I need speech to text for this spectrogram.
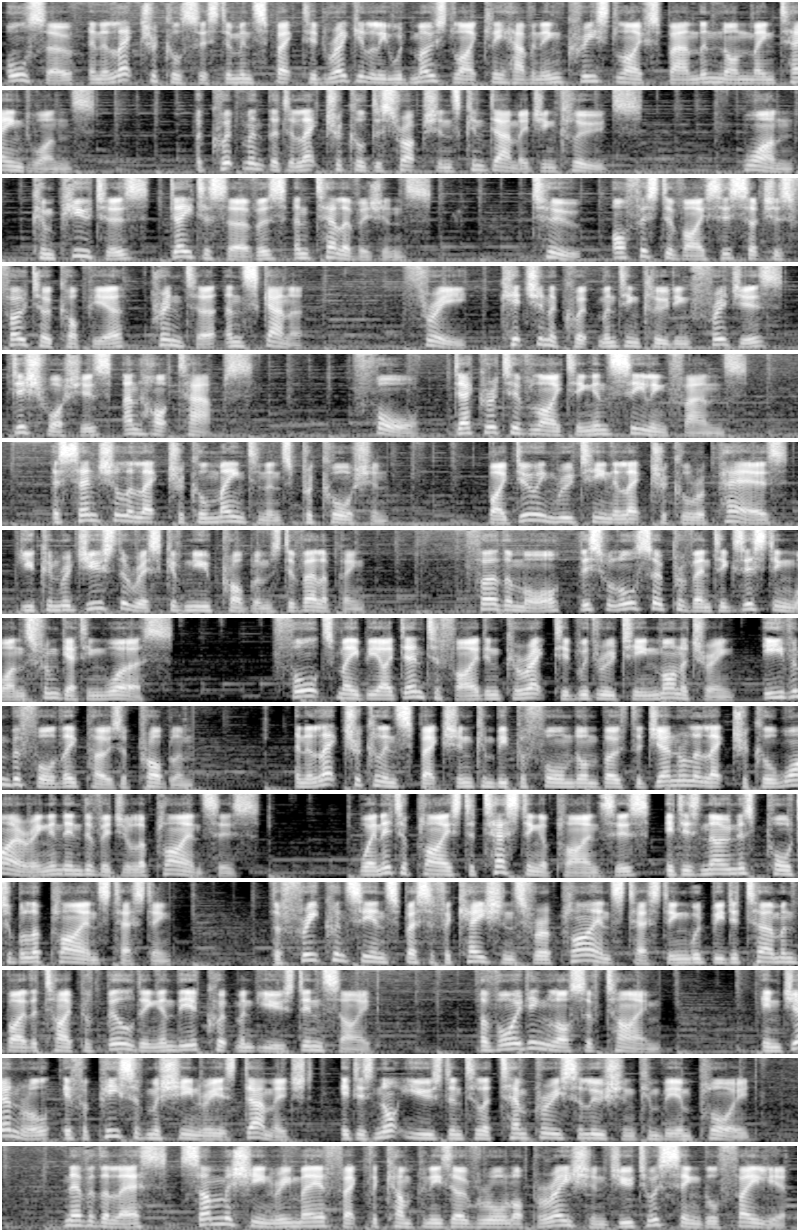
Also, an electrical system inspected regularly would most likely have an increased lifespan than non-maintained ones. Equipment that electrical disruptions can damage includes 1. Computers, data servers, and televisions. 2. Office devices such as photocopier, printer, and scanner. 3. Kitchen equipment including fridges, dishwashers, and hot taps. 4. Decorative lighting and ceiling fans. Essential electrical maintenance precaution. By doing routine electrical repairs, you can reduce the risk of new problems developing. Furthermore, this will also prevent existing ones from getting worse. Faults may be identified and corrected with routine monitoring, even before they pose a problem. An electrical inspection can be performed on both the general electrical wiring and individual appliances. When it applies to testing appliances, it is known as portable appliance testing. The frequency and specifications for appliance testing would be determined by the type of building and the equipment used inside. Avoiding loss of time. In general, if a piece of machinery is damaged, it is not used until a temporary solution can be employed. Nevertheless, some machinery may affect the company's overall operation due to a single failure.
